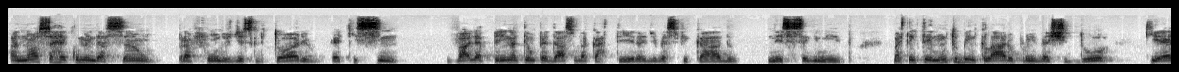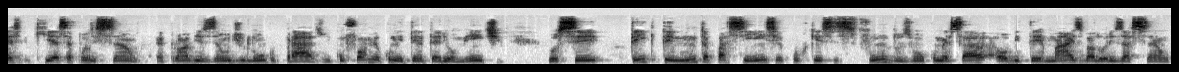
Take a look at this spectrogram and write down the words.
A nossa recomendação para fundos de escritório é que sim, vale a pena ter um pedaço da carteira diversificado nesse segmento. mas tem que ter muito bem claro para o investidor que, é, que essa posição é para uma visão de longo prazo. E conforme eu comentei anteriormente, você tem que ter muita paciência porque esses fundos vão começar a obter mais valorização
